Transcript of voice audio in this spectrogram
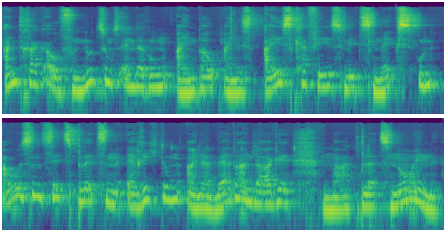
Antrag auf Nutzungsänderung, Einbau eines Eiscafés mit Snacks und Außensitzplätzen, Errichtung einer Werbeanlage, Marktplatz 9.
